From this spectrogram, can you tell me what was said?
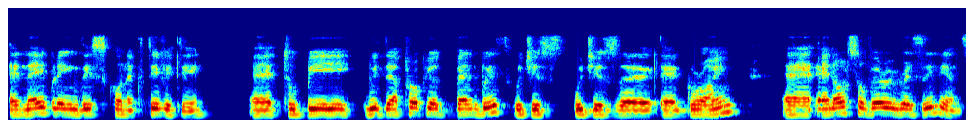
enabling this connectivity uh, to be with the appropriate bandwidth, which is which is uh, uh, growing, and also very resilient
